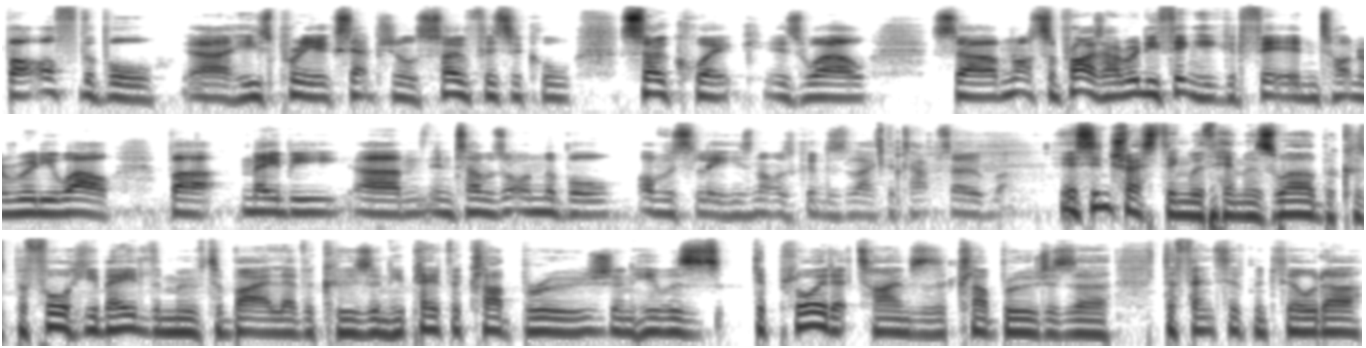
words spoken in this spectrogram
but off the ball, uh, he's pretty exceptional. So physical, so quick as well. So I'm not surprised. I really think he could fit in Tottenham really well. But maybe um, in terms of on the ball, obviously he's not as good as like a Tapsoba. It's interesting with him as well because before he made the move to Bayer Leverkusen, he played for Club Bruges and he was deployed at times as a Club Bruges as a defensive midfielder,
